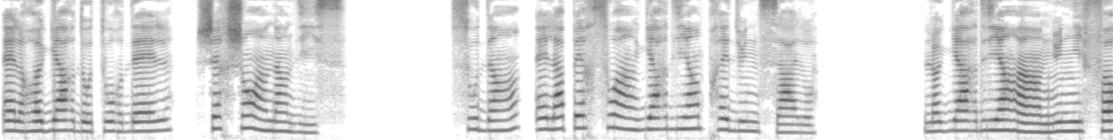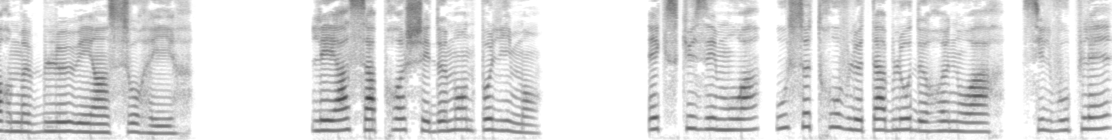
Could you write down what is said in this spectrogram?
Elle regarde autour d'elle, cherchant un indice. Soudain, elle aperçoit un gardien près d'une salle. Le gardien a un uniforme bleu et un sourire. Léa s'approche et demande poliment. Excusez-moi, où se trouve le tableau de Renoir, s'il vous plaît?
